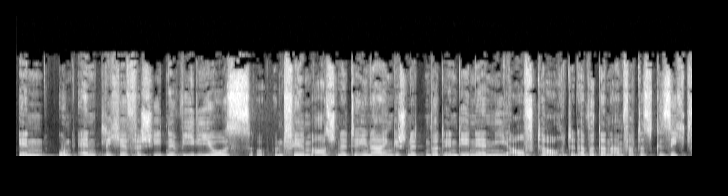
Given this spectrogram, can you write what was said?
in unendliche verschiedene Videos und Filmausschnitte hineingeschnitten wird, in denen er nie auftauchte. Da wird dann einfach das Gesicht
